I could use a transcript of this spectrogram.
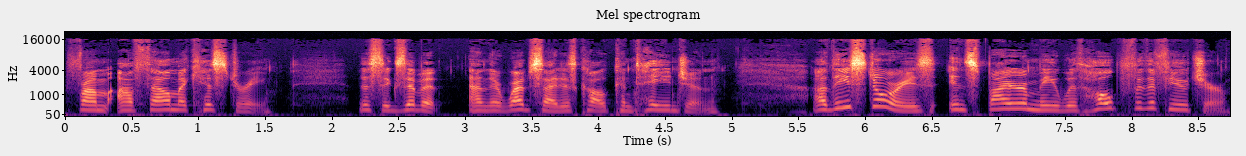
from ophthalmic history. This exhibit on their website is called Contagion. Uh, these stories inspire me with hope for the future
